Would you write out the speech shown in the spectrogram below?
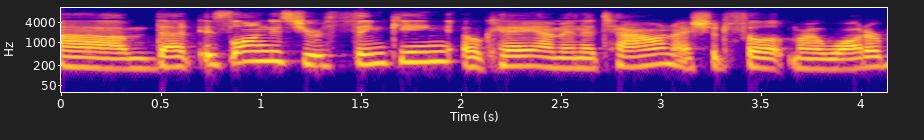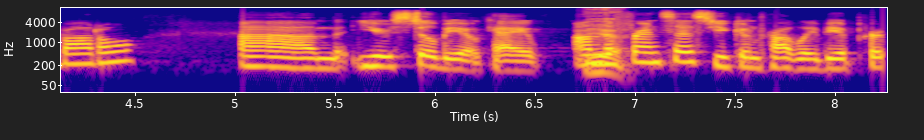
um, that as long as you're thinking, okay, I'm in a town, I should fill up my water bottle, um, you still be okay. On yeah. the Frances, you can probably be a, pr-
